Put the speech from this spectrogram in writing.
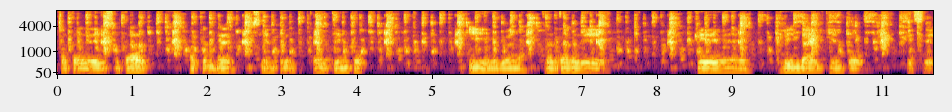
tratar de disfrutar, aprender siempre, todo el tiempo. Y bueno, tratar de que rinda el tiempo que se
